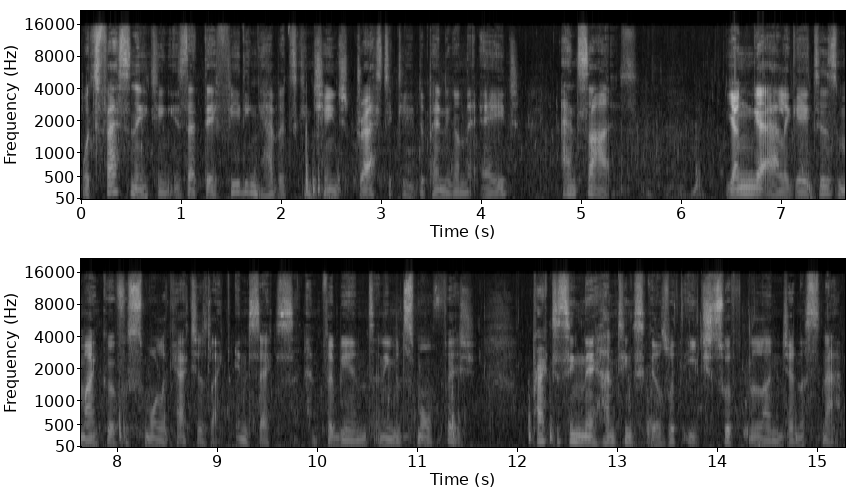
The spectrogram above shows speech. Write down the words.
What's fascinating is that their feeding habits can change drastically depending on their age and size. Younger alligators might go for smaller catches like insects, amphibians, and even small fish, practicing their hunting skills with each swift lunge and a snap.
